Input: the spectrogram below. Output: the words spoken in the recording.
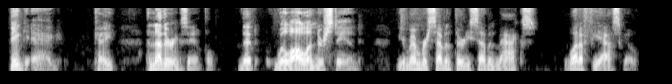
big ag, okay? Another example that we'll all understand. You remember 737 MAX? What a fiasco.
